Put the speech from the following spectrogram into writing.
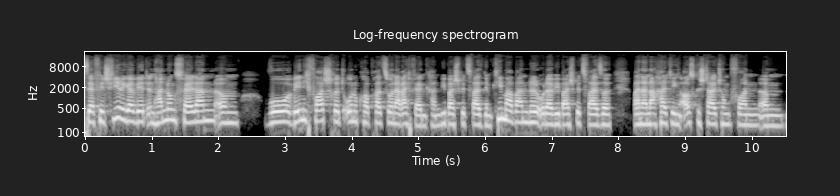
sehr viel schwieriger wird in Handlungsfeldern, ähm, wo wenig Fortschritt ohne Kooperation erreicht werden kann, wie beispielsweise dem Klimawandel oder wie beispielsweise bei einer nachhaltigen Ausgestaltung von ähm,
